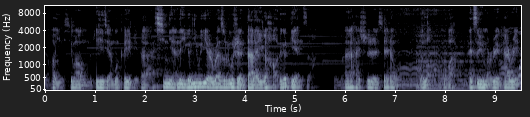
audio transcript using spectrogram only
然后也希望我们这期节目可以给大家新年的一个 New Year Resolution 带来一个好的一个点子。我们还是献上我们的一个老歌吧，来自于 Maria Carey 的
